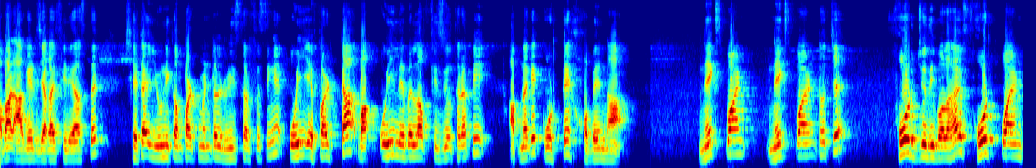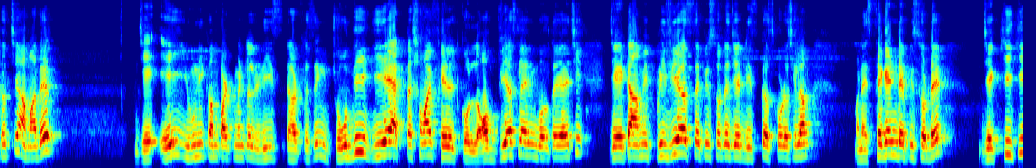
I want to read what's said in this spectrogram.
আবার আগের জায়গায় ফিরে আসতে, সেটা ইউনি কম্পার্টমেন্টাল রিসার্ফেসিং এ ওই এফার্টটা বা ওই লেভেল অফ ফিজিওথেরাপি আপনাকে করতে হবে না। নেক্সট পয়েন্ট নেক্সট পয়েন্ট হচ্ছে ফোর্থ যদি বলা হয় ফোর্থ পয়েন্ট হচ্ছে আমাদের যে, এই ইউনিকম্পার্টমেন্টাল রিসার্ফেসিং যদি গিয়ে একটা সময় ফেল্ড করল। অবভিয়াসলি আমি বলতে চাইছি যে এটা আমি প্রিভিয়াস এপিসোডে যে ডিসকাস করেছিলাম মানে সেকেন্ড এপিসোডে যে কি কি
